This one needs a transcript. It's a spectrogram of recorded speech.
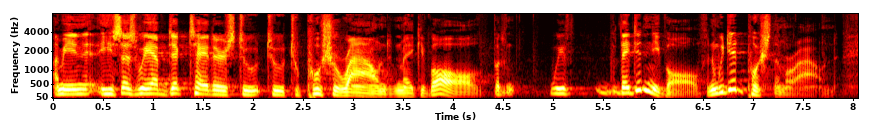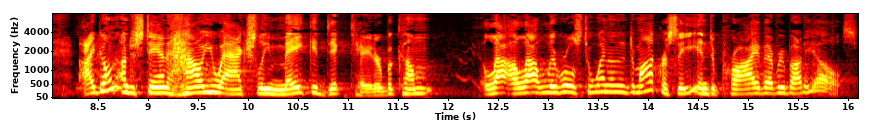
I mean, he says we have dictators to, to, to push around and make evolve, but we've, they didn't evolve, and we did push them around. I don't understand how you actually make a dictator become allow, allow, liberals to win in a democracy and deprive everybody else.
